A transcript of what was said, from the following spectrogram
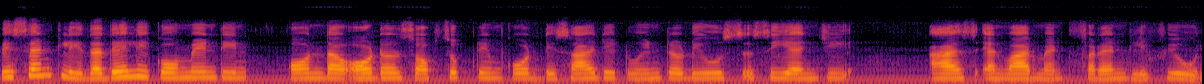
Recently, the Delhi government in on the orders of Supreme Court decided to introduce CNG as environment friendly fuel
